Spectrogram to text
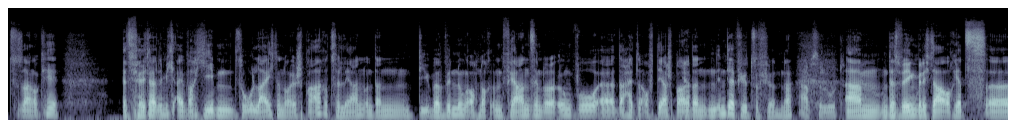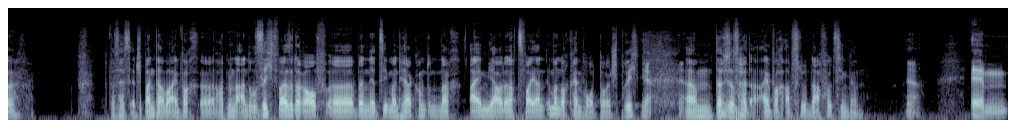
zu sagen, okay, es fällt halt nämlich einfach jedem so leicht, eine neue Sprache zu lernen und dann die Überwindung auch noch im Fernsehen oder irgendwo äh, da halt auf der Sprache ja. dann ein Interview zu führen. Ne? Absolut. Ähm, und deswegen bin ich da auch jetzt äh, was heißt entspannter, aber einfach äh, hat man eine andere Sichtweise darauf, äh, wenn jetzt jemand herkommt und nach einem Jahr oder nach zwei Jahren immer noch kein Wort Deutsch spricht, ja, ja. Ähm, dass ich das halt einfach absolut nachvollziehen kann. Ja. Ähm,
